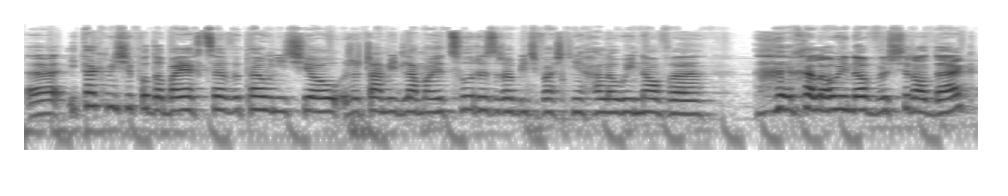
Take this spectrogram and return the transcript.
E, I tak mi się podoba, ja chcę wypełnić ją rzeczami dla mojej córy, zrobić właśnie halloweenowy, halloweenowy środek,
